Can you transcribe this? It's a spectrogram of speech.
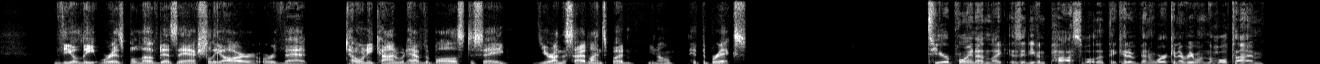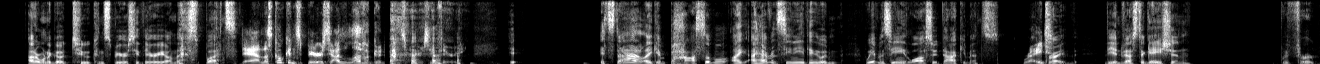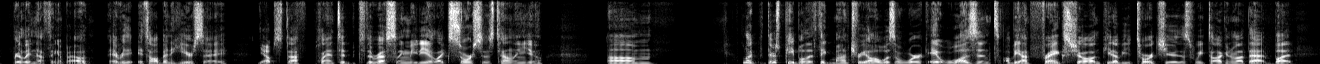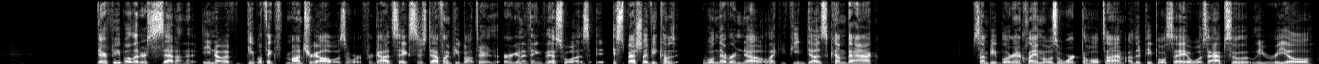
the elite were as beloved as they actually are, or that Tony Khan would have the balls to say, You're on the sidelines, bud, you know, hit the bricks. To your point on like, is it even possible that they could have been working everyone the whole time? I don't want to go too conspiracy theory on this, but Yeah, let's go conspiracy. I love a good conspiracy theory. it's not like impossible. I, I haven't seen anything that would, we haven't seen any lawsuit documents, Right? right? The investigation, we've heard really nothing about. Everything, it's all been hearsay. Yep. stuff planted to the wrestling media, like sources telling you. Um, look, there's people that think Montreal was a work. It wasn't. I'll be on Frank's show on PW Torch here this week talking about that. But there are people that are set on it. You know, if people think Montreal was a work, for God's sakes, there's definitely people out there that are going to think this was, it, especially if he comes. We'll never know. Like if he does come back, some people are going to claim it was a work the whole time. Other people say it was absolutely real.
